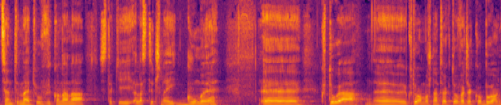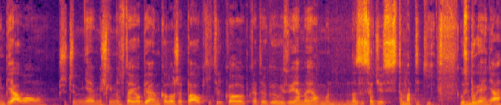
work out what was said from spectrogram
cm, wykonana z takiej elastycznej gumy, która, e, którą można traktować jako broń białą, przy czym nie myślimy tutaj o białym kolorze pałki, tylko kategoryzujemy ją na zasadzie systematyki uzbrojenia.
